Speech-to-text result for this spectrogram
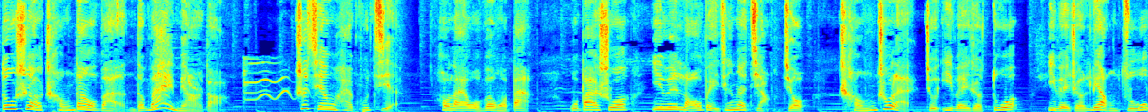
都是要盛到碗的外面的。之前我还不解，后来我问我爸，我爸说，因为老北京的讲究，盛出来就意味着多，意味着量足。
